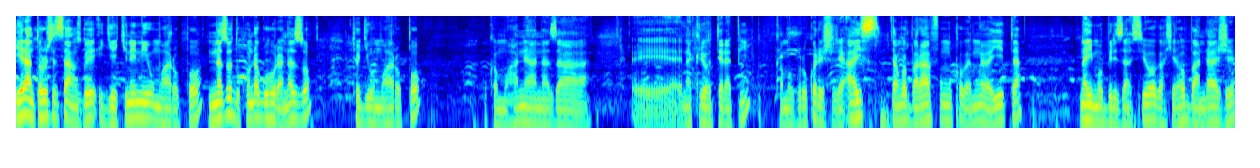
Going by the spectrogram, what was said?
iyo ari antoroshe isanzwe igihe kinini umuharopo ni na zo dukunda guhura na zo icyo gihe umuharopo ukamuha na na za eh, na cryothérapie ukamuvura ukoresheje ice cyangwa barafu nk'uko bamwe bayita na immobilisation agashyiraho bandage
